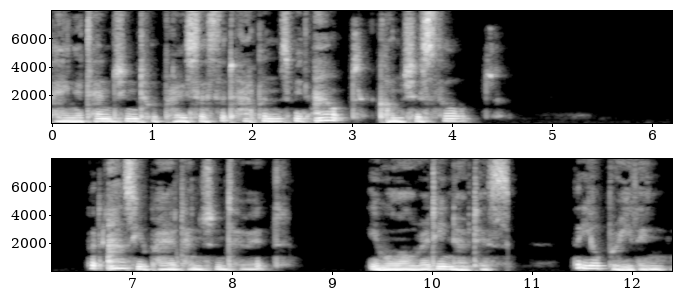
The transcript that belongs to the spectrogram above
Paying attention to a process that happens without conscious thought. But as you pay attention to it, you will already notice that your breathing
